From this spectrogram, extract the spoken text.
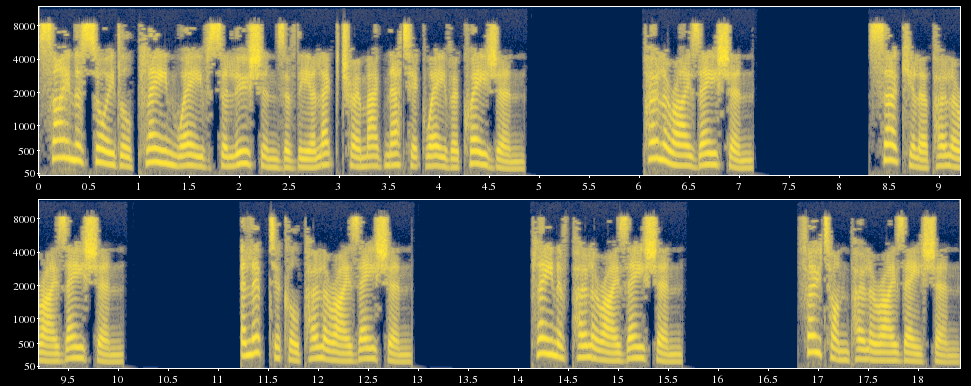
Sinusoidal plane wave solutions of the electromagnetic wave equation Polarization Circular polarization Elliptical polarization Plane of polarization Photon polarization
